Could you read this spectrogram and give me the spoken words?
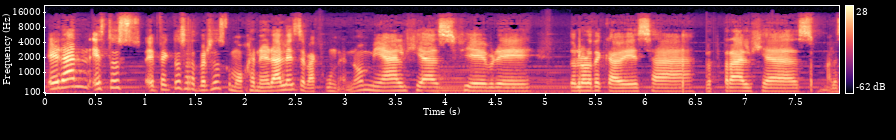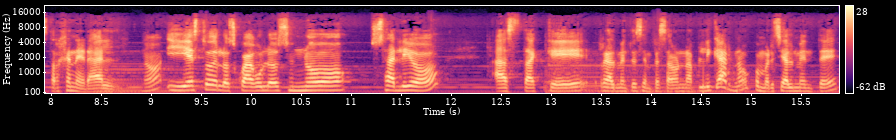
eran estos efectos adversos como generales de vacuna, ¿no? Mialgias, fiebre, dolor de cabeza, artralgias, malestar general, ¿no? Y esto de los coágulos no salió hasta que realmente se empezaron a aplicar, ¿no? Comercialmente,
